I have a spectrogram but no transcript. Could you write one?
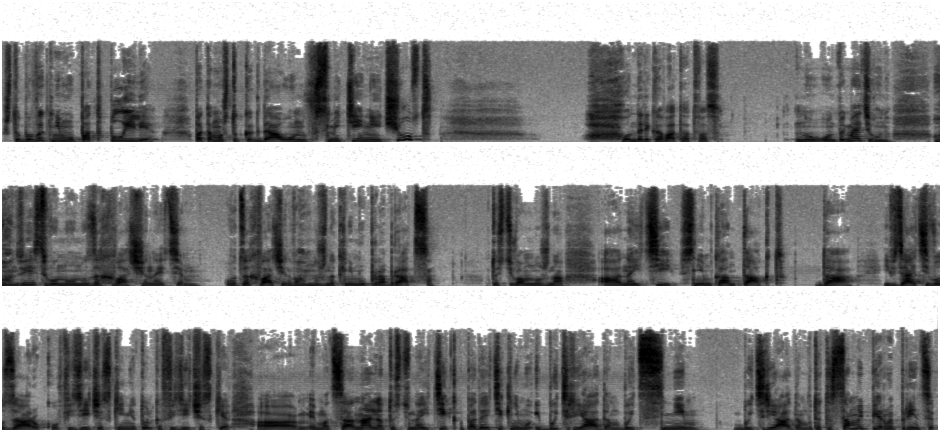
чтобы вы к нему подплыли, потому что когда он в смятении чувств, он далековато от вас ну, он, понимаете, он, он весь, он, он захвачен этим. Вот захвачен, вам нужно к нему пробраться. То есть вам нужно а, найти с ним контакт, да, и взять его за руку. Физически, не только физически, а, эмоционально, то есть найти, подойти к нему и быть рядом, быть с ним, быть рядом. Вот это самый первый принцип.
